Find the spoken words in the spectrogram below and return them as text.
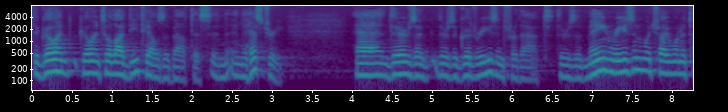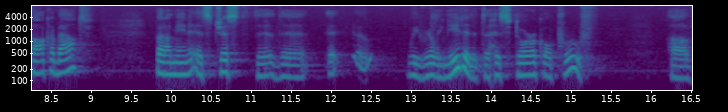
to go, and go into a lot of details about this in, in the history. And there's a, there's a good reason for that. There's a main reason which I want to talk about, but I mean, it's just the, the it, we really needed it, the historical proof of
